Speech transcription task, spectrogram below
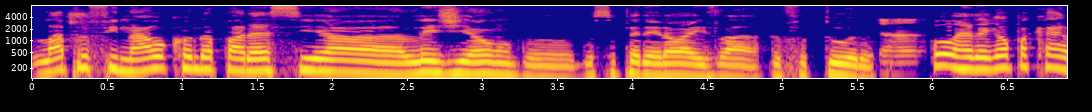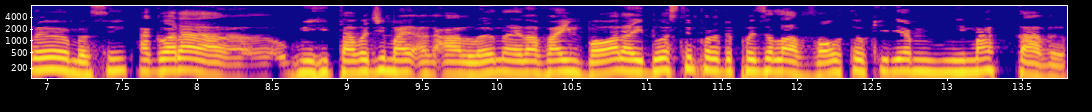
lá pro final, quando aparece a legião do, dos super-heróis lá do futuro. Uhum. Porra, é legal pra caramba, assim. Agora, me irritava demais. A Lana, ela vai embora, e duas temporadas depois ela volta, eu queria me matar, velho.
